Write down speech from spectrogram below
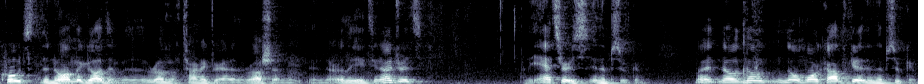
quotes the Noam Megadim, the Rav of Tarnograd in Russia in, the early 1800s. The answer is in the Psukim. Right? No, no, no more complicated than the Psukim.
